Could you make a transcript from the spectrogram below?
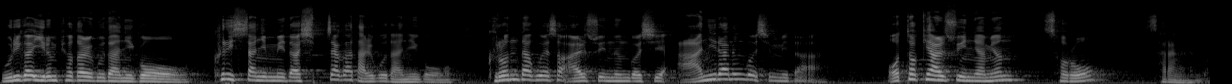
우리가 이름표 달고 다니고 크리스찬입니다. 십자가 달고 다니고 그런다고 해서 알 수 있는 것이 아니라는 것입니다. 어떻게 알 수 있냐면 서로 사랑하는 것.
